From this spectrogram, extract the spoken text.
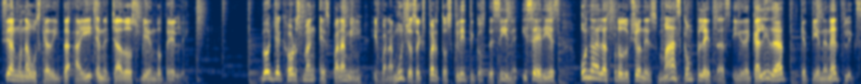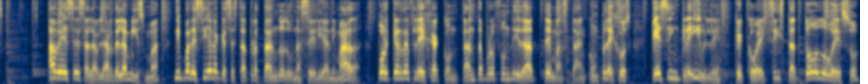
si dan una buscadita ahí en Echados Viendo Tele. Bojack Horseman es para mí, y para muchos expertos críticos de cine y series, una de las producciones más completas y de calidad que tiene Netflix. A veces al hablar de la misma, ni pareciera que se está tratando de una serie animada, porque refleja con tanta profundidad temas tan complejos que es increíble que coexista todo eso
